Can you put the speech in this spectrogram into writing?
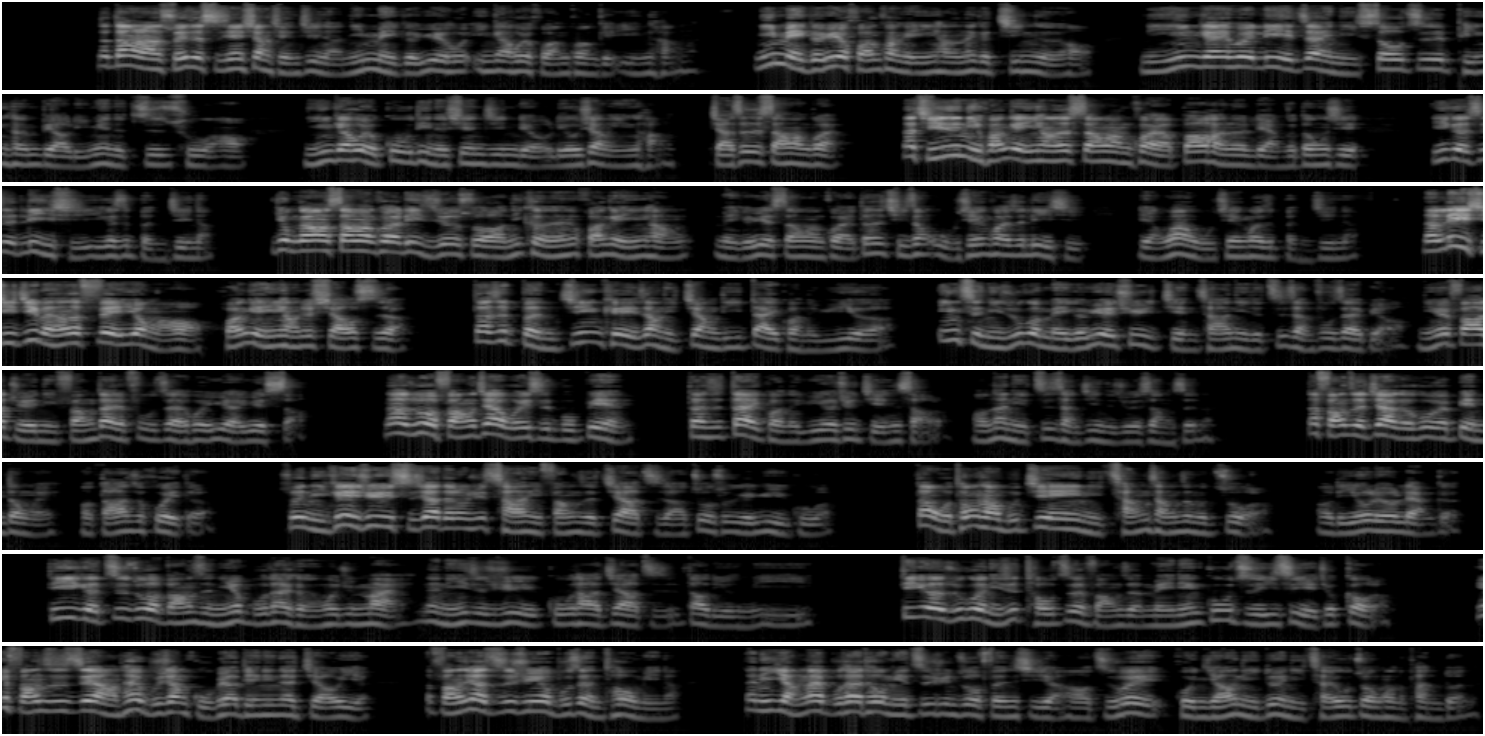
那当然，随着时间向前进啊，你每个月会应该会还款给银行。你每个月还款给银行那个金额哈，你应该会列在你收支平衡表里面的支出啊。你应该会有固定的现金流流向银行，假设是三万块，那其实你还给银行的三万块啊，包含了两个东西，一个是利息，一个是本金啊。用刚刚三万块的例子，就是说你可能还给银行每个月三万块，但是其中五千块是利息，两万五千块是本金啊。那利息基本上是费用哦，还给银行就消失了，但是本金可以让你降低贷款的余额啊。因此，你如果每个月去检查你的资产负债表，你会发觉你房贷的负债会越来越少。那如果房价维持不变，但是贷款的余额却减少了哦，那你的资产净值就会上升了。那房子的价格会不会变动嘞？哦，答案是会的。所以你可以去实价登录去查你房子的价值啊，做出一个预估啊。但我通常不建议你常常这么做了哦，理由有两个。第一个，自住的房子你又不太可能会去卖，那你一直去估它的价值到底有什么意义？第二，如果你是投资的房子，每年估值一次也就够了，因为房子是这样，它又不像股票天天在交易啊。那房价资讯又不是很透明啊，那你仰赖不太透明的资讯做分析啊，哦，只会混淆你对你财务状况的判断。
